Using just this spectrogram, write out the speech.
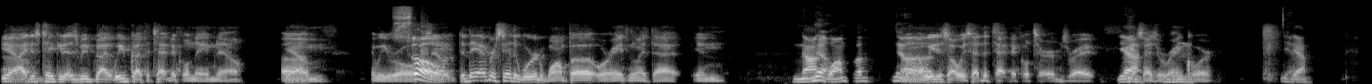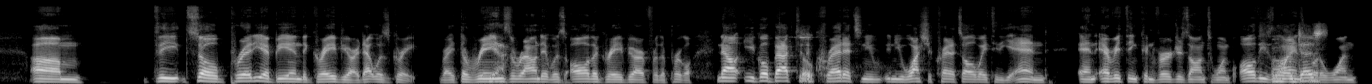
yeah, I just Um, take it as we've got we've got the technical name now. Yeah. Um, and we roll. So- So, did they ever say the word wampa or anything like that in? not No. Wampa. No. Uh, we just always had the technical terms, right? yeah. Besides a Mhm. Yeah. Um, the so Peridea being the graveyard that was great, right? The rings around it was all the graveyard for the Purrgil. Now you go back to So the credits and you and you watch the credits all the way to the end, and everything converges onto one. All these Oh, it lines go to one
